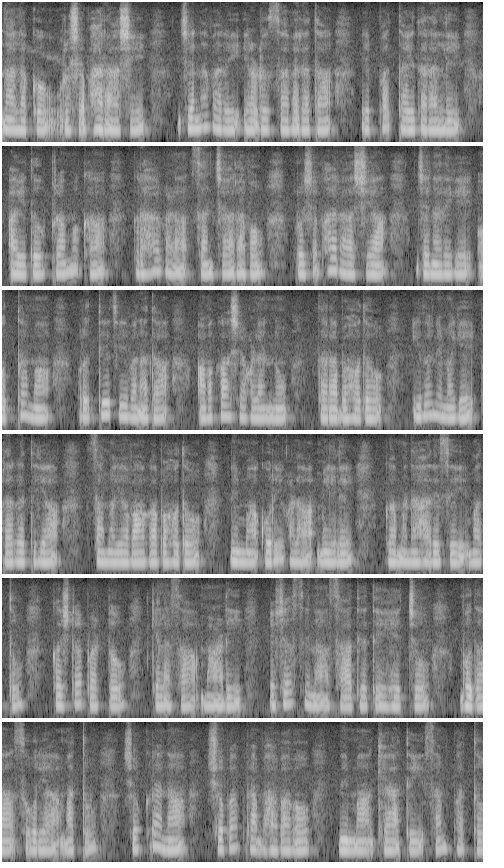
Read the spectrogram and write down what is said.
ನಾಲ್ಕು, ವೃಷಭ ರಾಶಿ. ಜನವರಿ ಎರಡು ಸಾವಿರದ ಇಪ್ಪತ್ತೈದರಲ್ಲಿ ಐದು ಪ್ರಮುಖ ಗ್ರಹಗಳ ಸಂಚಾರವು ವೃಷಭ ರಾಶಿಯ ಜನರಿಗೆ ಉತ್ತಮ ವೃತ್ತಿಜೀವನದ ಅವಕಾಶಗಳನ್ನು ತರಬಹುದು. ಇದು ನಿಮಗೆ ಪ್ರಗತಿಯ ಸಮಯವಾಗಬಹುದು. ನಿಮ್ಮ ಗುರಿಗಳ ಮೇಲೆ ಗಮನ ಹರಿಸಿ ಮತ್ತು ಕಷ್ಟಪಟ್ಟು ಕೆಲಸ ಮಾಡಿ. ಯಶಸ್ಸಿನ ಸಾಧ್ಯತೆ ಹೆಚ್ಚು. ಬುಧ, ಸೂರ್ಯ ಮತ್ತು ಶುಕ್ರನ ಶುಭ ಪ್ರಭಾವವು ನಿಮ್ಮ ಖ್ಯಾತಿ, ಸಂಪತ್ತು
